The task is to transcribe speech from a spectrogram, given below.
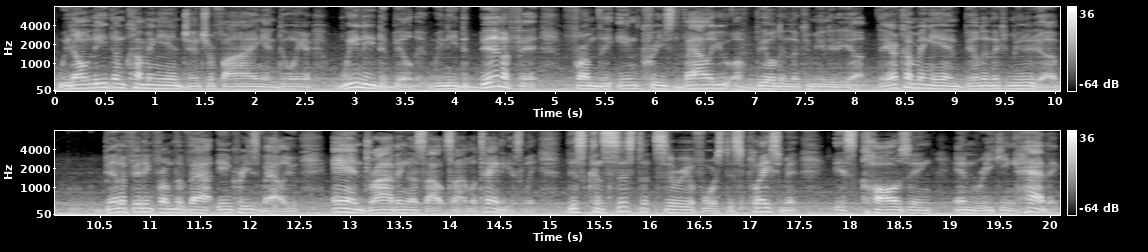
We don't need them coming in gentrifying and doing it. We need to build it. We need to benefit from the increased value of building the community up. They're coming in, building the community up, benefiting from the val increased value and driving us out simultaneously. This consistent serial force displacement is causing and wreaking havoc.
